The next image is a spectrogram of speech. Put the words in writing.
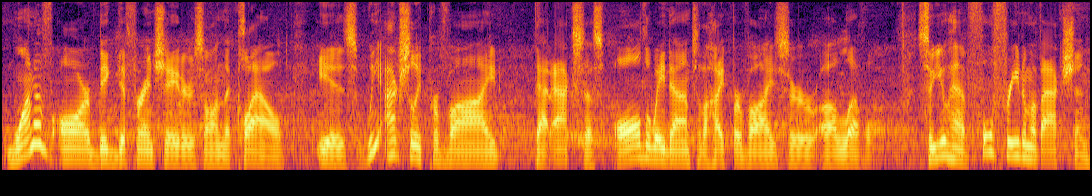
one of our big differentiators on the cloud is we actually provide that access all the way down to the hypervisor uh, level. So you have full freedom of action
